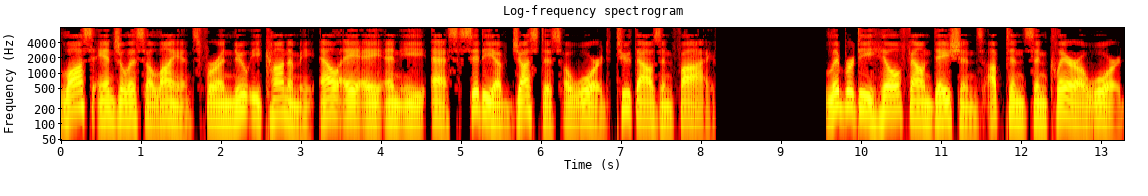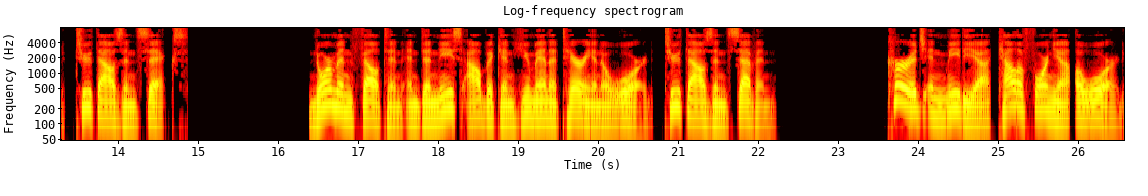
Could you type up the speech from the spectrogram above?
Los Angeles Alliance for a New Economy LAANE's City of Justice Award 2005 Liberty Hill Foundation's Upton Sinclair Award 2006 Norman Felton and Denise Aubuchon Humanitarian Award 2007 Courage in Media California Award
